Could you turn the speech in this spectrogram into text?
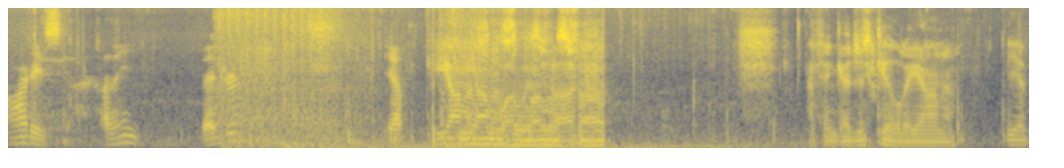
Artie's. Are they in bedroom? Yep. Iana's, low, as fuck. I think I just killed Iana. Yep.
